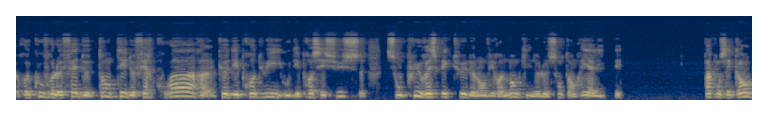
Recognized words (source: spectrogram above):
recouvre le fait de tenter de faire croire que des produits ou des processus sont plus respectueux de l'environnement qu'ils ne le sont en réalité. Par conséquent,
